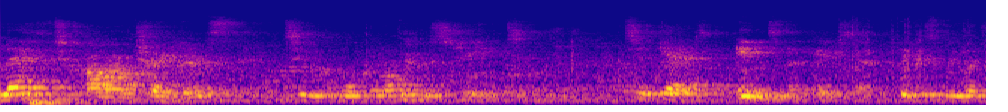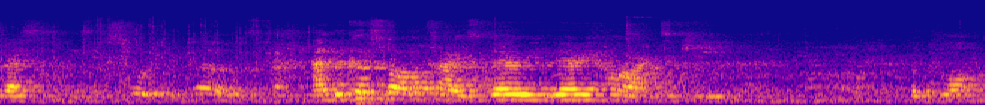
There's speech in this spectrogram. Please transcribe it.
left our trailers to walk along the street to get into the theatre because we were dressed And because Rob tries very, very hard to keep the plot,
